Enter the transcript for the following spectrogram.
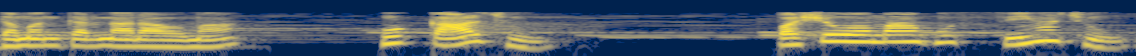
દમન કરનારાઓમાં હું કાળ છું. પશુઓમાં હું સિંહ છું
